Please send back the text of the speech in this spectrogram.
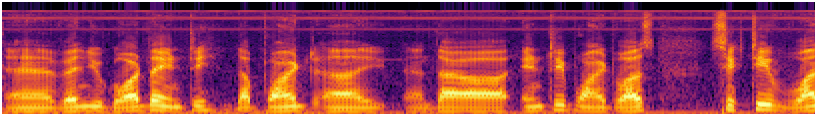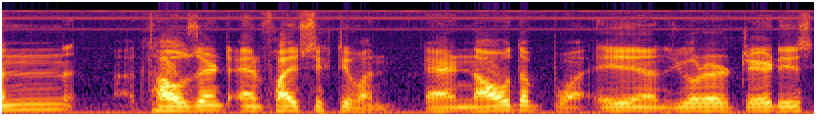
uh, when you got the entry the point uh, the entry point was 61,561 and now the uh, your trade is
